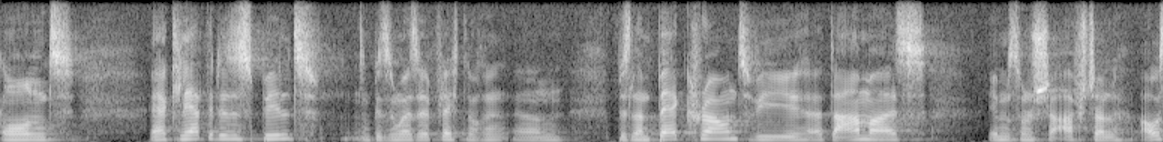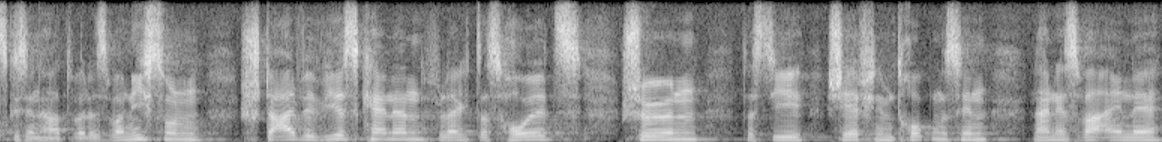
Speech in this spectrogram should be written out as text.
Und er erklärte dieses Bild, beziehungsweise vielleicht noch ein, ein bisschen ein Background, wie damals eben so ein Schafstall ausgesehen hat, weil es war nicht so ein Stall, wie wir es kennen, vielleicht das Holz schön, dass die Schäfchen im Trocken sind. Nein, es war eine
